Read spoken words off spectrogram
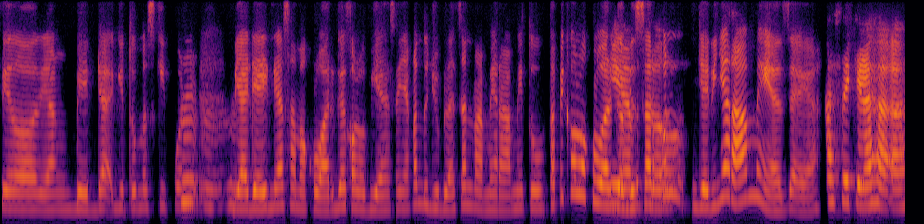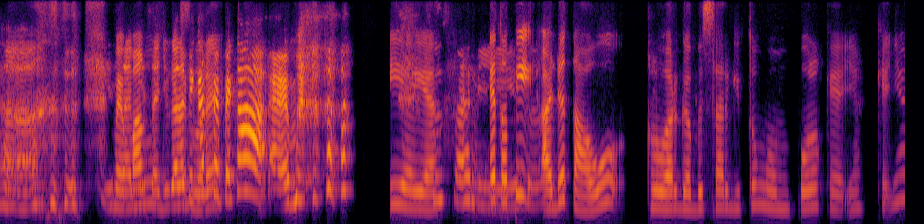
feel yang beda gitu meskipun mm -mm. diadainnya sama keluarga kalau biasanya kan 17-an rame-rame tuh. Tapi kalau keluarga iya, besar betul. pun jadinya rame ya, Za ya. Asik ya. bisa, Memang bisa juga tapi kan PPKM. iya ya. Eh tapi ada tahu keluarga besar gitu ngumpul kayaknya. Kayaknya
